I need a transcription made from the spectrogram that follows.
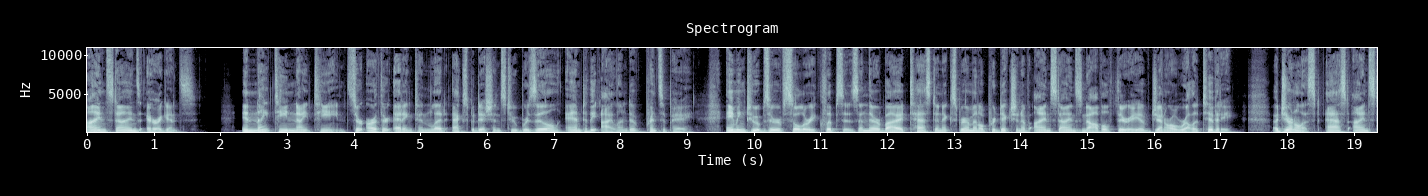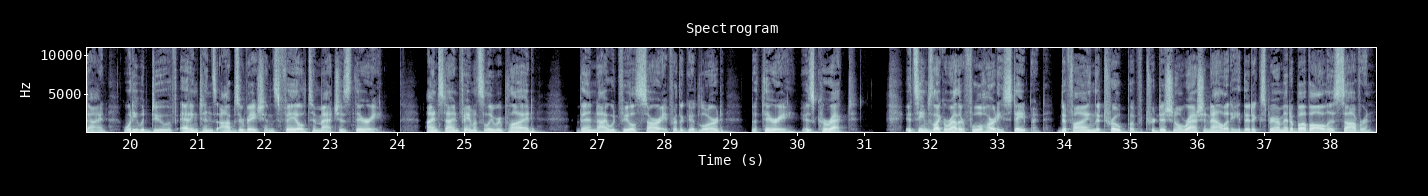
Einstein's Arrogance. In 1919, Sir Arthur Eddington led expeditions to Brazil and to the island of Principe, aiming to observe solar eclipses and thereby test an experimental prediction of Einstein's novel theory of general relativity. A journalist asked Einstein what he would do if Eddington's observations failed to match his theory. Einstein famously replied, Then I would feel sorry for the good Lord the theory is correct. It seems like a rather foolhardy statement, defying the trope of traditional rationality that experiment above all is sovereign.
